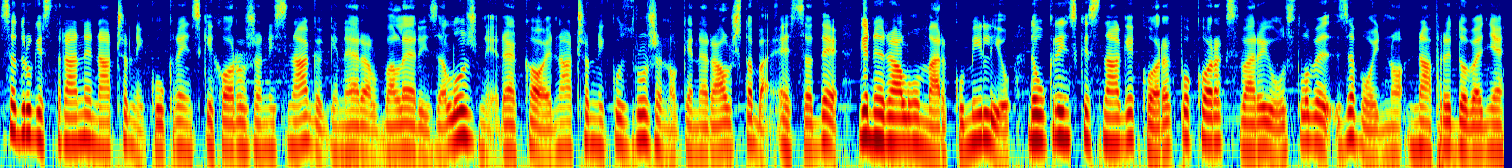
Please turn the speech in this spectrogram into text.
Sa druge strane, načelnik ukrajinskih oružanih snaga, general Valeri Zalužni, rekao je načelniku Združenog generalštaba SAD, generalu Marku Miliju, da ukrajinske snage korak po korak stvaraju uslove za vojno napredovanje.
